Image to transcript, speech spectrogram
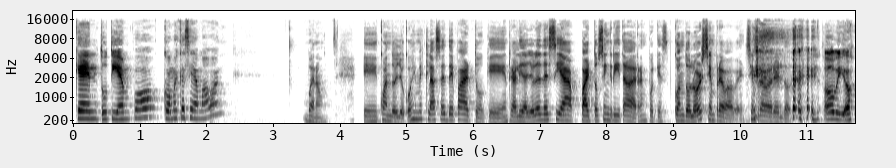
que en tu tiempo, ¿cómo es que se llamaban? Bueno, eh, cuando yo cogí mis clases de parto, que en realidad yo les decía parto sin gritar, porque con dolor siempre va a haber, siempre va a haber el dolor. Obvio.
